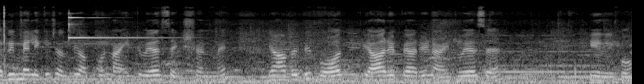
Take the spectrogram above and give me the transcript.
अभी मैं लेके चलती हूँ आपको नाइट वेयर सेक्शन में। यहाँ पे भी बहुत प्यारे प्यारे नाइट वेयर्स है। ये देखो।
